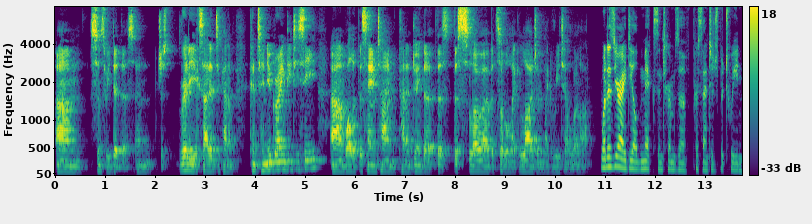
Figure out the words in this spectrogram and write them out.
um, since we did this, and just really excited to kind of continue growing DTC um, while at the same time kind of doing the this the slower but sort of like larger like retail rollout. What is your ideal mix in terms of percentage between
